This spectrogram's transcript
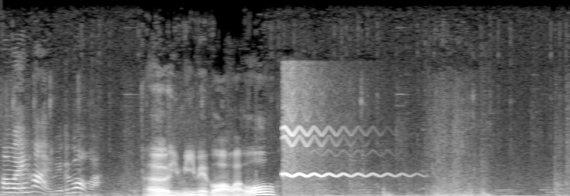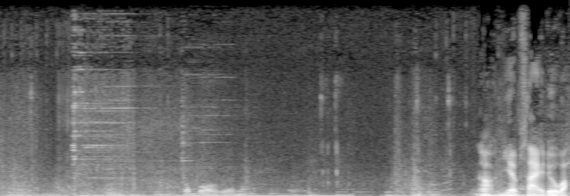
ทำไมหายไม่บอกอะๆเออ พี่หมีไม่บอกว่า โอ้ บอกแล้วนะอ้าวเงียบใส่ด้วยวะ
